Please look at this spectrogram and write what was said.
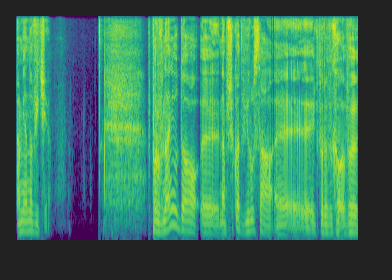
A mianowicie, porównaniu do y, na przykład wirusa, y, y który wy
